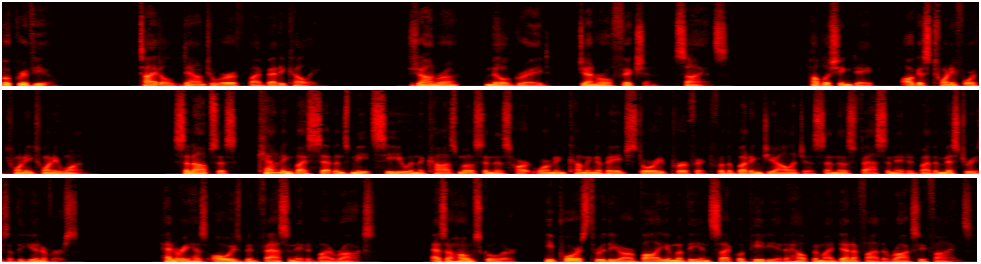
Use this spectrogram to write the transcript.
Book Review Titled Down to Earth by Betty Culley. Genre Middle Grade, General Fiction, Science. Publishing date August 24, 2021. Synopsis Counting by Sevens meets see you in the cosmos in this heartwarming coming of age story perfect for the budding geologists and those fascinated by the mysteries of the universe. Henry has always been fascinated by rocks. As a homeschooler, he pores through the R volume of the encyclopedia to help him identify the rocks he finds.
